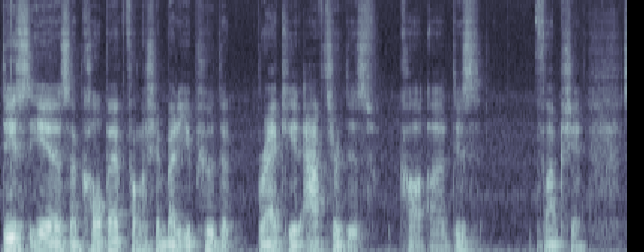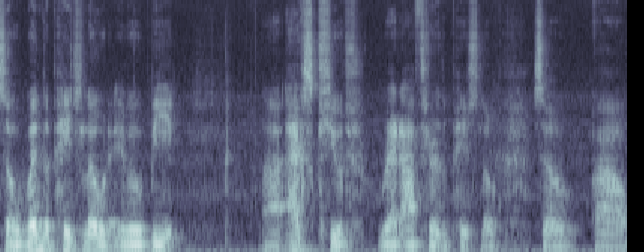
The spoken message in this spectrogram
this is a callback function but you put the bracket after this call uh, this function. So when the page load, it will be uh, execute right after the page load. So uh,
